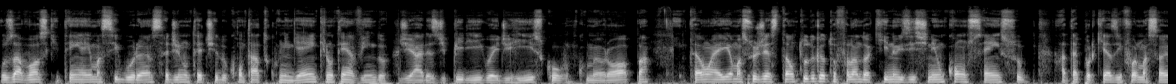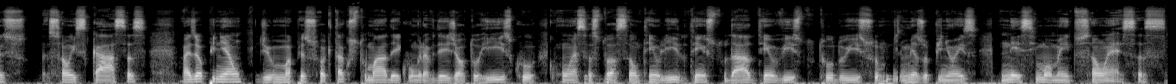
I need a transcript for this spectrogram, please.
os avós que têm aí uma segurança de não ter tido contato com ninguém, que não tenha vindo de áreas de perigo e de risco, como a Europa. Então aí é uma sugestão, tudo que eu estou falando aqui não existe nenhum consenso, até porque as informações são escassas, mas é a opinião de uma pessoa que está acostumada aí com gravidez de alto risco, com essa situação, tenho lido, tenho estudado, tenho visto tudo isso, minhas opiniões nesse momento são essas.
